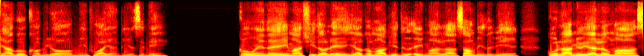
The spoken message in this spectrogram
များကိုခေါ်ပြီးတော့မိဖွားရန်ပြင်ဆင်နေ။ကိုဝင်တဲ့အိမ်မှာရှိတော့လေရောက်ခမဖြစ်သူအိမ်မှာလာဆောင်ပြီးသဖြင့်ကိုလာမျိုးရဲ့အလုံးမှာစ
